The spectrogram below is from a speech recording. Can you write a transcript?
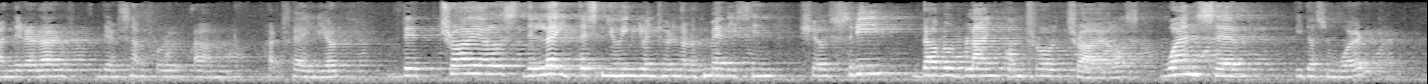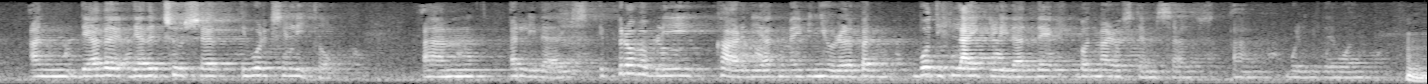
and there are there are some for um, heart failure. The trials, the latest New England Journal of Medicine shows three double-blind controlled trials. One said it doesn't work, and the other, the other two said it works a little. Um, early days. It probably cardiac, maybe neural, but what is likely that the bone marrow stem cells um, will be the one. Hmm.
